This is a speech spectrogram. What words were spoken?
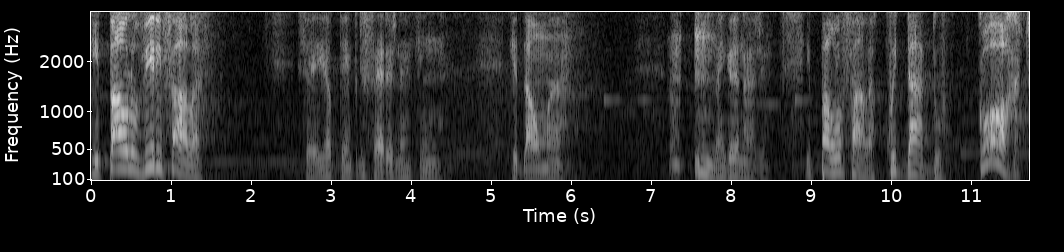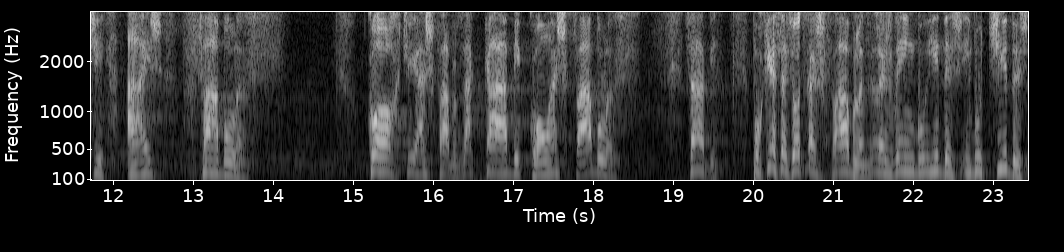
E Paulo vira e fala: Isso aí é o tempo de férias, né? Que, que dá uma. na engrenagem. E Paulo fala: Cuidado, corte as fábulas corte as fábulas, acabe com as fábulas, sabe? Porque essas outras fábulas, elas vêm imbuídas, embutidas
